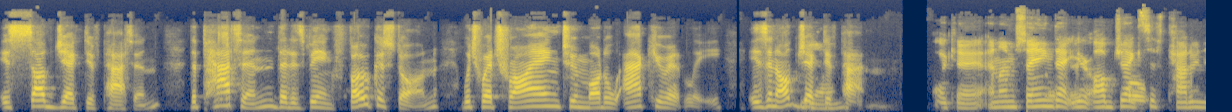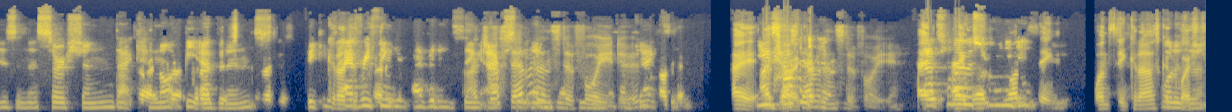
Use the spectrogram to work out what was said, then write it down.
is subjective pattern. The pattern that is being focused on, which we're trying to model accurately, is an objective pattern. Okay, and I'm saying that your objective pattern is an assertion that Sorry, cannot could be could I just- evidenced just- because could just everything you're evidencing I just actually evidenced it for you, dude. Okay. Hey, You I just evidenced it for you. Hey, That's what I was one, trying to one get thing. to. One thing. Can I ask What a question?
